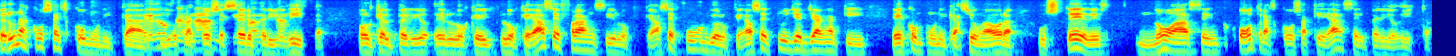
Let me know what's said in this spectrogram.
Pero una cosa es comunicar y otra cosa es ser periodista. Porque el eh, lo, que, lo que hace Francis, lo que hace Fulvio, lo que hace tú, Jan, aquí es comunicación. Ahora, ustedes no hacen otras cosas que hace el periodista.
